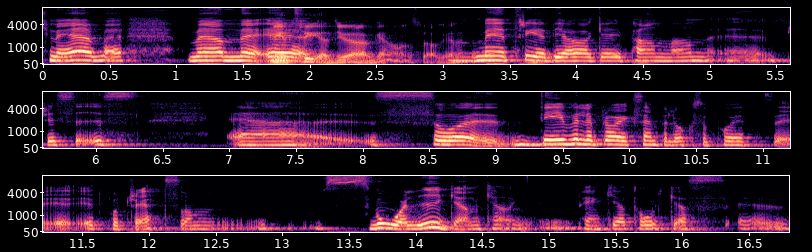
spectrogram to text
knä. Med, men, med tredje öga slag, Med tredje öga i pannan, precis. Eh, så det är väl ett bra exempel också på ett, ett porträtt som svårligen kan, tänker jag, tolkas eh,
